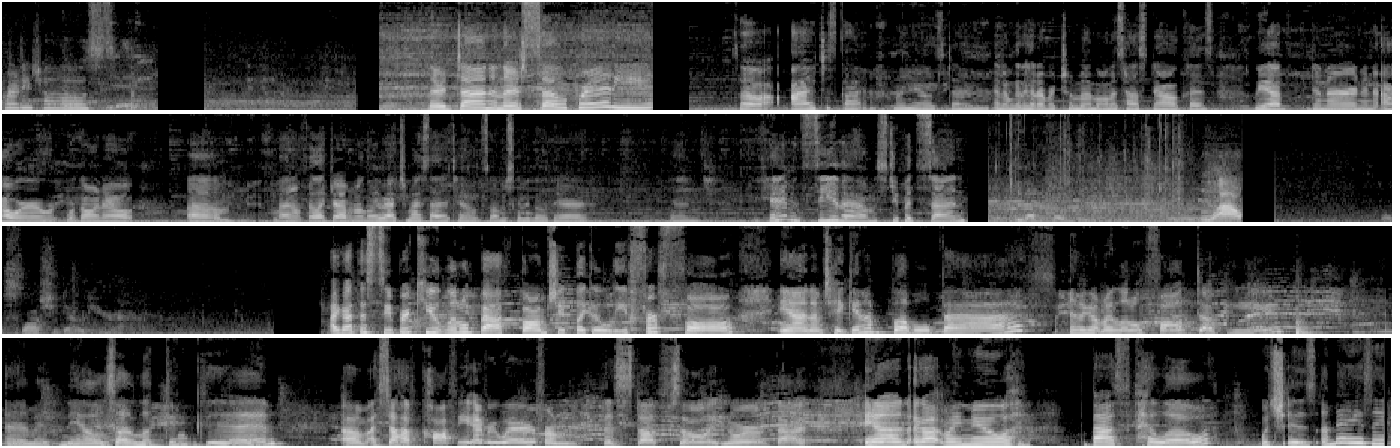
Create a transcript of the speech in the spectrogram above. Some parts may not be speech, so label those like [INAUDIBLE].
Pretty toes. They're done and they're so pretty. So I just got my nails done and I'm gonna head over to my mama's house now because we have dinner in an hour. We're going out. Um, but I don't feel like driving all the way back to my side of town so I'm just gonna go there and you can't even see them, stupid sun. Wow. A little sloshy down here. I got this super cute little bath bomb shaped like a leaf for fall. And I'm taking a bubble bath. And I got my little fall ducky. And my nails are looking good. Um, I still have coffee everywhere from this stuff, so ignore that. And I got my new bath pillow, which is amazing.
